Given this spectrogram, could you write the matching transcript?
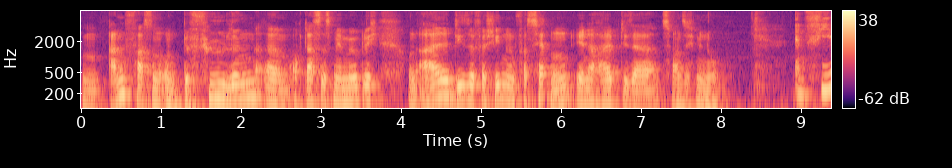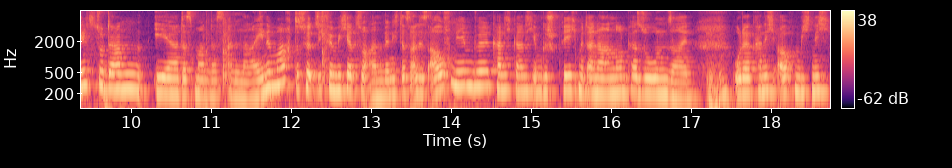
hm, anfassen und befühlen, ähm, auch das ist mir möglich. Und all diese verschiedenen Facetten innerhalb dieser 20 Minuten. Empfiehlst du dann eher, dass man das alleine macht? Das hört sich für mich jetzt so an. Wenn ich das alles aufnehmen will, kann ich gar nicht im Gespräch mit einer anderen Person sein. Mhm. Oder kann ich auch mich nicht,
